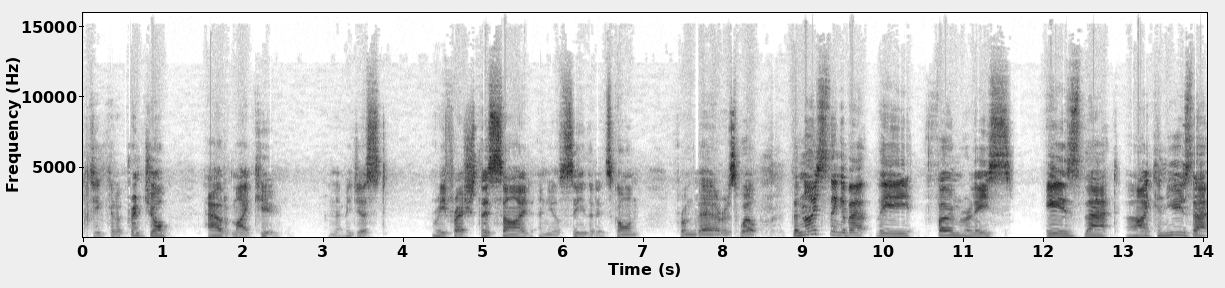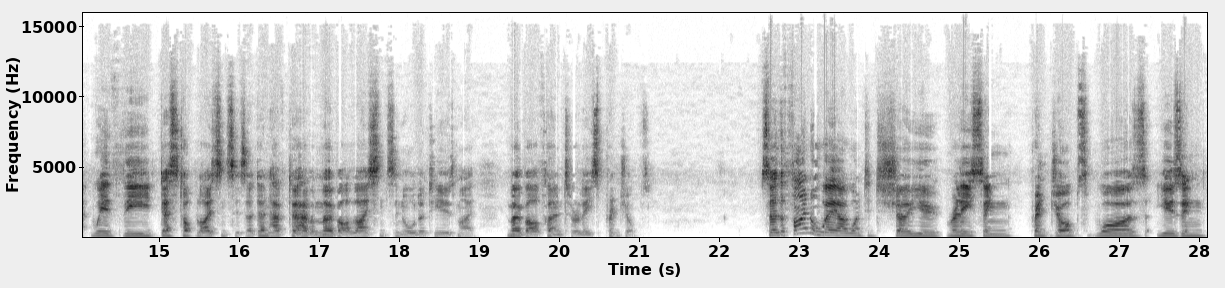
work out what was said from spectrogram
particular print job out of my queue. And let me just refresh this side and you'll see that it's gone from there as well. The nice thing about the phone release is that I can use that with the desktop licenses. I don't have to have a mobile license in order to use my mobile phone to release print jobs. So the final way I wanted to show you releasing print jobs was using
